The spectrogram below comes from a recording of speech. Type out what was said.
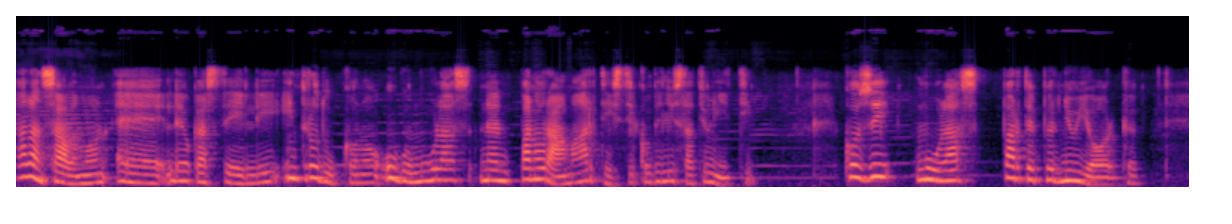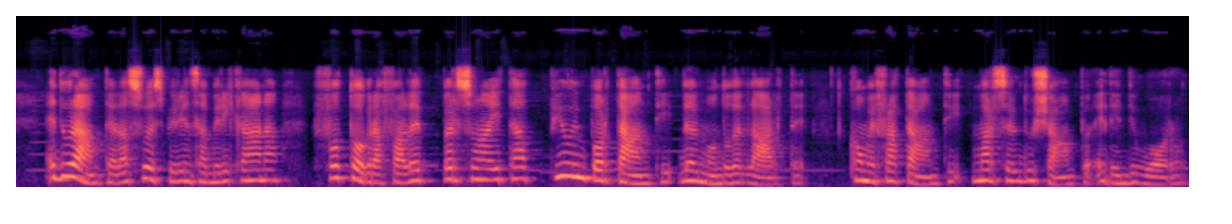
Alan Solomon e Leo Castelli introducono Ugo Mulas nel panorama artistico degli Stati Uniti. Così Mulas parte per New York e durante la sua esperienza americana fotografa le personalità più importanti del mondo dell'arte, come fra tanti Marcel Duchamp ed Andy Warhol,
